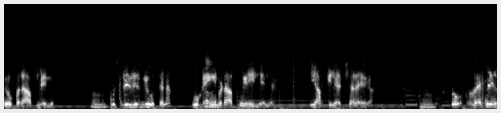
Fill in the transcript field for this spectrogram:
पे ऊपर है आप ले लो हाँ। कुछ रिजिट भी होते हैं ना वो कहेंगे बेटा आपको यही लेना है ये आपके लिए अच्छा रहेगा तो वैसे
